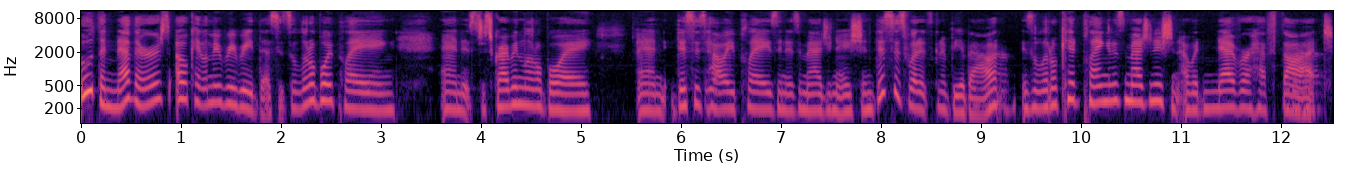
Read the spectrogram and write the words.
Ooh, the Nethers. Okay, let me reread this. It's a little boy playing, and it's describing the little boy. And this is how he plays in his imagination. This is what it's going to be about: is a little kid playing in his imagination. I would never have thought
